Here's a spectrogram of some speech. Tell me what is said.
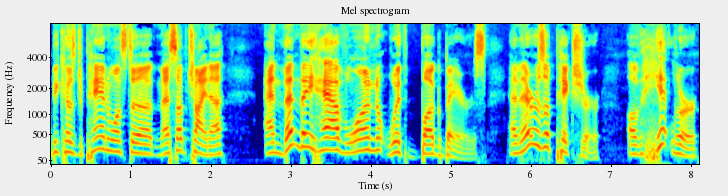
because Japan wants to mess up China, and then they have one with bugbears. And there is a picture of Hitler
